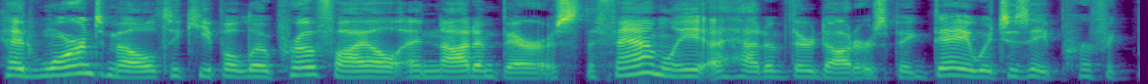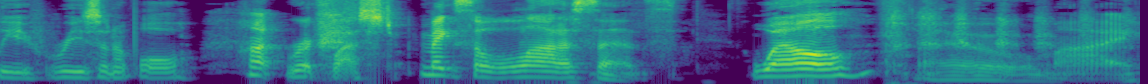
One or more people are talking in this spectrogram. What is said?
had warned Mel to keep a low profile and not embarrass the family ahead of their daughter's big day, which is a perfectly reasonable Hunt request. makes a lot of sense. Well, Oh my.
